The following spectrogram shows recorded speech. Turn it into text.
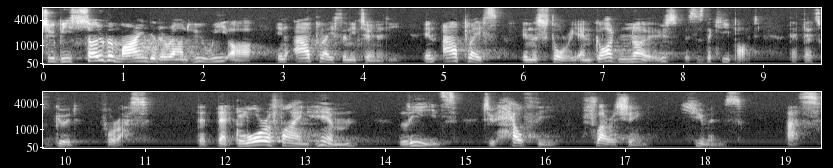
to be sober minded around who we are in our place in eternity, in our place in the story. And God knows, this is the key part, that that's good for us. That, that glorifying Him leads to healthy, flourishing humans, us,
